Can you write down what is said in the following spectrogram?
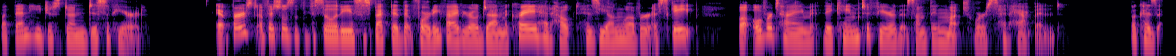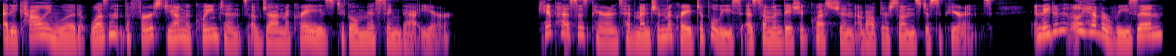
but then he just done disappeared. At first, officials at the facility suspected that 45 year old John McRae had helped his young lover escape, but over time, they came to fear that something much worse had happened. Because Eddie Collingwood wasn't the first young acquaintance of John McRae's to go missing that year. Kip Hess's parents had mentioned McRae to police as someone they should question about their son's disappearance, and they didn't really have a reason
